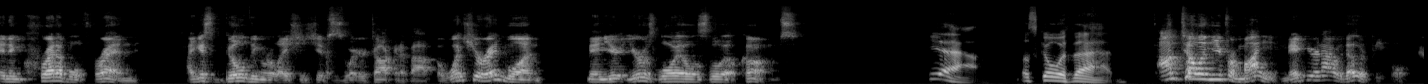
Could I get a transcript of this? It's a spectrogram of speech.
an incredible friend I guess building relationships is what you're talking about. But once you're in one, man, you're you're as loyal as loyal comes. Yeah, let's go with that. I'm telling you from my end. Maybe you're not with other people. I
